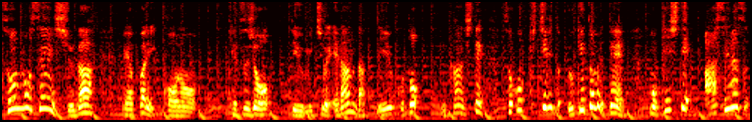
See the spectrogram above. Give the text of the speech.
その選手が、やっぱりこの、欠場っていう道を選んだっていうことに関して、そこをきっちりと受け止めて、もう決して焦らず、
